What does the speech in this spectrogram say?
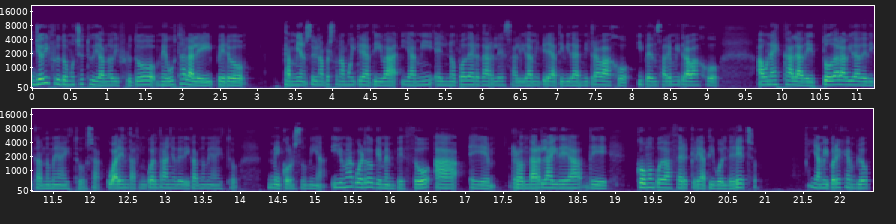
yo disfruto mucho estudiando, disfruto, me gusta la ley, pero también soy una persona muy creativa y a mí el no poder darle salida a mi creatividad en mi trabajo y pensar en mi trabajo a una escala de toda la vida dedicándome a esto, o sea, 40, 50 años dedicándome a esto, me consumía. Y yo me acuerdo que me empezó a eh, rondar la idea de cómo puedo hacer creativo el derecho. Y a mí, por ejemplo,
